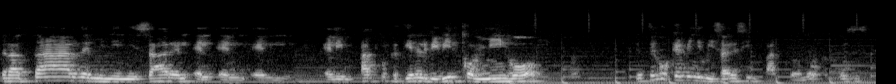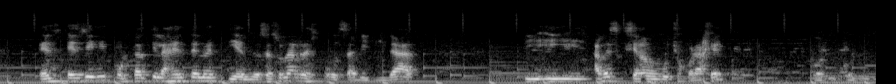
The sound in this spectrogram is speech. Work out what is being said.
tratar de minimizar el, el, el, el, impacto que tiene el vivir conmigo. Yo tengo que minimizar ese impacto, ¿no? Entonces es, es bien importante y la gente no entiende, o sea, es una responsabilidad. Y, y a veces se llama mucho coraje, con, con,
